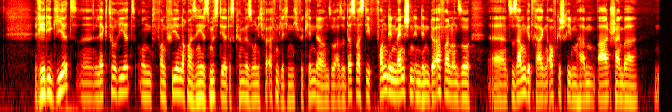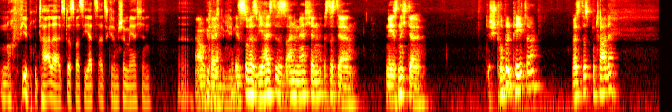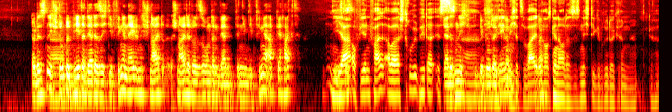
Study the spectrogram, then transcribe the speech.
redigiert, äh, lektoriert und von vielen nochmal, nee, das müsst ihr, das können wir so nicht veröffentlichen, nicht für Kinder und so. Also das, was die von den Menschen in den Dörfern und so äh, zusammengetragen, aufgeschrieben haben, war scheinbar noch viel brutaler als das, was sie jetzt als Grimmsche Märchen äh, ah, okay. übrig geblieben ist. Ist sowas, wie heißt dieses eine Märchen? Ist das der, nee, ist nicht der, der Struppelpeter? Was ist das Brutale? Ja, das ist nicht ähm, Struppelpeter, der, der sich die Fingernägel nicht schneid, schneidet oder so und dann werden, werden ihm die Finger abgehackt. ja, auf jeden Fall, aber Strubbelpeter ist. Ja, das ist nicht äh, Gebrüder Grimm. Ich lehne mich jetzt weit oder? raus. Genau, das ist nicht die Gebrüder Grimm.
